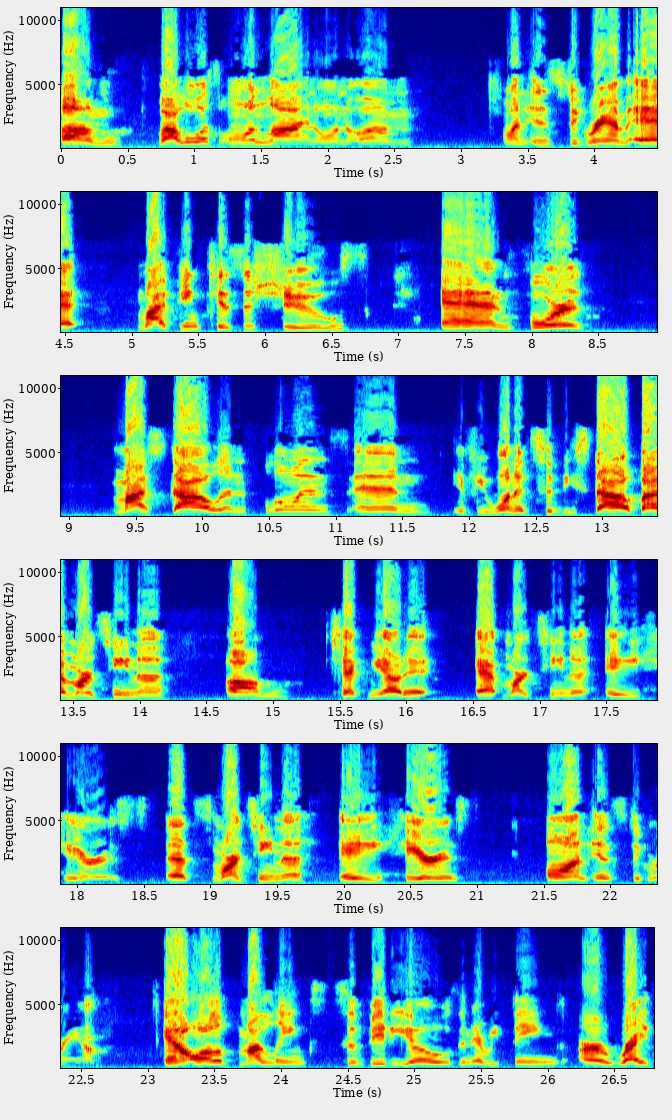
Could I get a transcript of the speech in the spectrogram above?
um, follow us online on um, on Instagram at My Pink Kisses Shoes, and for my style influence, and if you wanted to be styled by Martina, um, check me out at at Martina A Harris. That's Martina A. Harris on Instagram. And all of my links to videos and everything are right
